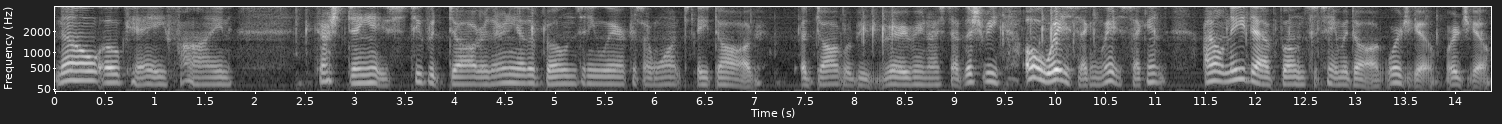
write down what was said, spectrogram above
No? Okay, fine. Gosh dang it, you stupid dog. Are there any other bones anywhere? Because I want a dog. A dog would be very, very nice to have. This should be... Oh, wait a second, wait a second. I don't need to have bones to tame a dog. Where'd you go? Where'd you go?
